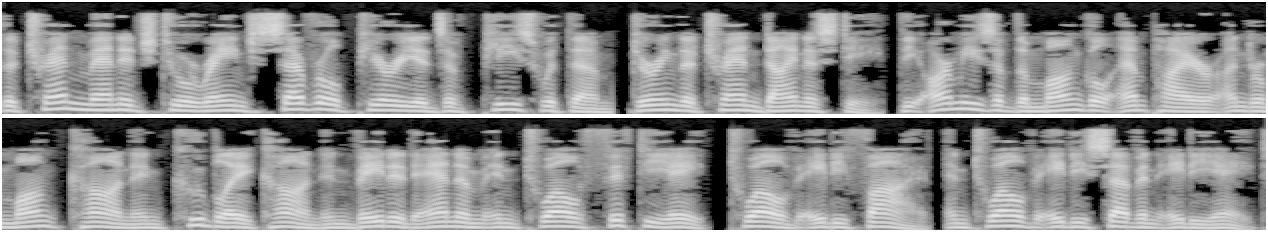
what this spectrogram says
the Tran managed to arrange several periods of peace with them. During the Tran dynasty, the armies of the Mongol Empire under Möngke Khan and Kublai Khan invaded Annam in 1258, 1285, and 1287–88.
